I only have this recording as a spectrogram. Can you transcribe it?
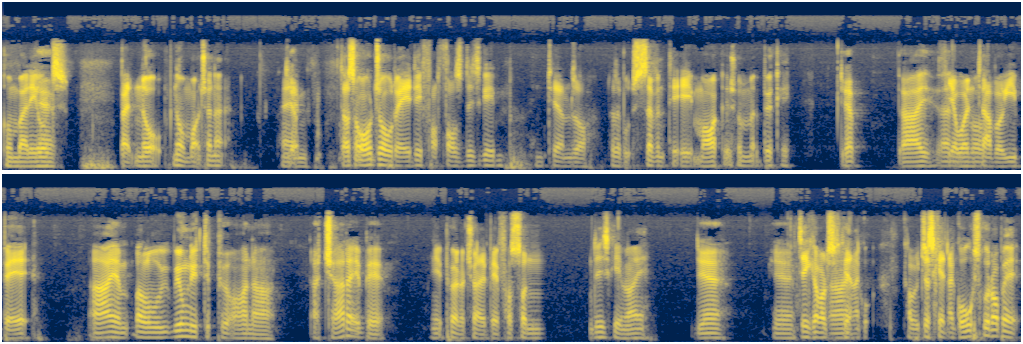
going by the Yeah. odds. But not not much in it. Yep. Um, There's odds already for Thursday's game in terms of there's about 78 markets on McBookie. Yep. Aye. If you want to have a wee bet, Aye. um, Well, we- we'll need to put on a, a charity bet. need to put in a charity bet for Sunday's game, aye. Yeah. Yeah. Take it, we're just Aye. getting a, go- I would just get a goal scorer bet.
